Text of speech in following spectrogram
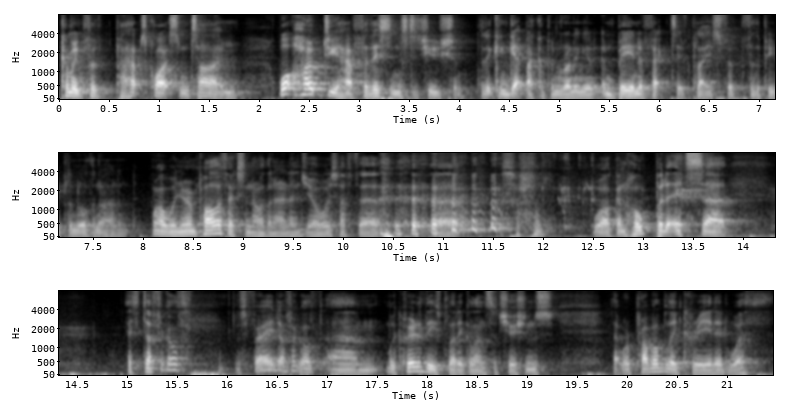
coming for perhaps quite some time. What hope do you have for this institution that it can get back up and running and, and be an effective place for, for the people of Northern Ireland? Well, when you're in politics in Northern Ireland, you always have to uh, sort of walk and hope, but it's uh, it's difficult. It's very difficult. Um, we created these political institutions that were probably created with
